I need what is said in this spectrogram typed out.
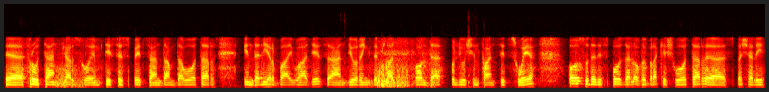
through tankers who empty cesspits and dump the water in the nearby wadis. And during the flood, all that pollution finds its way. Also, the disposal of brackish water, uh, especially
